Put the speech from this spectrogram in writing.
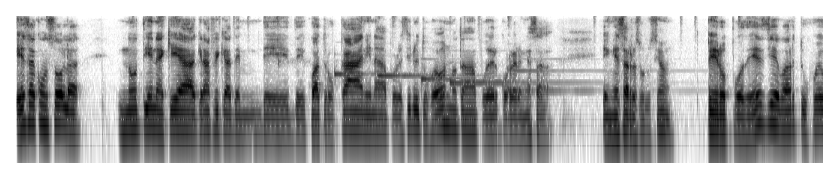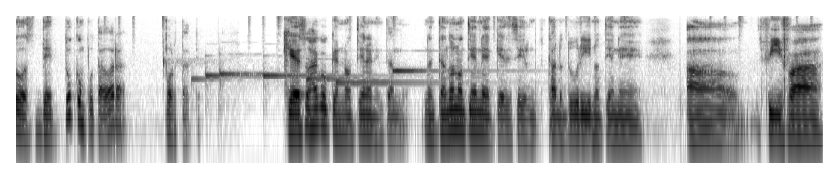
Esa consola no tiene aquella gráfica de, de, 4K ni nada por decirlo, y tus juegos no te van a poder correr en esa, en esa resolución. Pero podés llevar tus juegos de tu computadora portátil. Que eso es algo que no tiene Nintendo. Nintendo no tiene que decir Call of Duty, no tiene ah, FIFA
